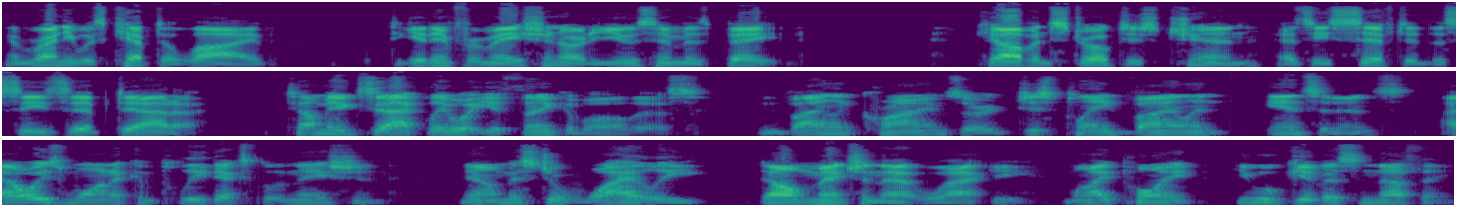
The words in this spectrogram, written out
and Rennie was kept alive to get information or to use him as bait. Calvin stroked his chin as he sifted the C-zip data. Tell me exactly what you think of all this. In violent crimes or just plain violent incidents, I always want a complete explanation. Now, Mr. Wiley, don't mention that lackey. My point, he will give us nothing.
